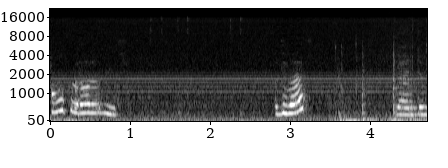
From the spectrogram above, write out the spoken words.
Çabuk ver Ardemir. Hadi ver. Verdim.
